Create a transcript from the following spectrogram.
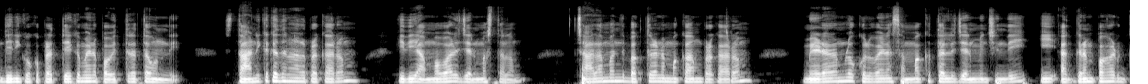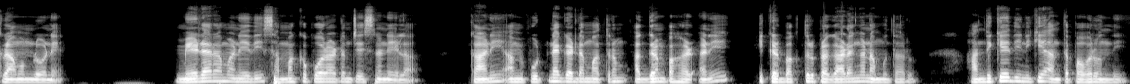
దీనికి ఒక ప్రత్యేకమైన పవిత్రత ఉంది. స్థానిక కథనాల ప్రకారం ఇది అమ్మవారి జన్మస్థలం. చాలామంది భక్తుల నమ్మకం ప్రకారం మేడారంలో కొలువైన సమ్మక్క తల్లి జన్మించింది ఈ అగ్రంపహడ్ గ్రామంలోనే. మేడారం అనేది సమ్మక్క పోరాటం చేసిన నేల కానీ ఆమె పుట్టిన గడ్డ మాత్రం అగ్రంపహడ్ అని ఇక్కడ భక్తులు ప్రగాఢంగా నమ్ముతారు. అందుకే దీనికి అంత పవర్ ఉంది.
